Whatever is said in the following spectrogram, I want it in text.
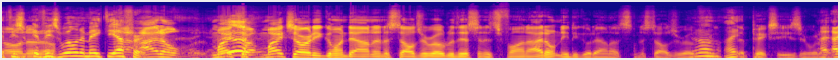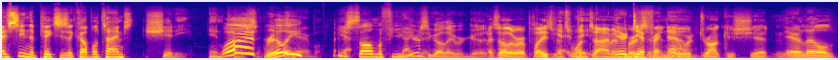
No, if he's, no, if no. he's willing to make the effort, I, I don't. Mike's Mike's already going down a nostalgia road with this, and it's fun. I don't need to go down a nostalgia road No, for I- the Pixies or whatever. I, I've seen the Pixies a couple times. Shitty. In What? person. Really? Terrible. I Yeah. just saw them a few Not years good. ago. They were good. I saw the replacements Yeah, one time in they're person, different and they were drunk as shit and They're a could, little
